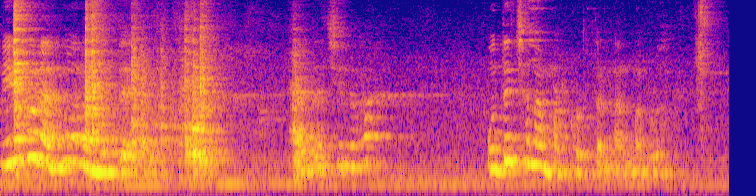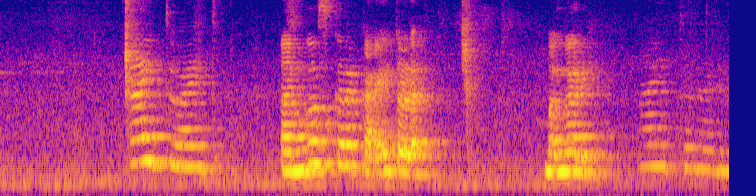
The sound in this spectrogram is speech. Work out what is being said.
ನಿನಗೂ ನನಗೂ ಒಂದು ಮುದ್ದೆ. ಆಯ್ತಾ ಚಿನ್ನಮ್ಮ ಮುದ್ದೆ ಚೆನ್ನಾಗಿ ಮಾಡ್ಕೊಡ್ತಾಳೆ ನನ್ನ ಮಗಳು. ಆಯ್ತು ಆಯ್ತು. ನನಗೋಸ್ಕರ ಕಾಯ್ತಾಳೆ. ಬಂಗಾರಿ. ಆಯ್ತು ನಡಿ.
